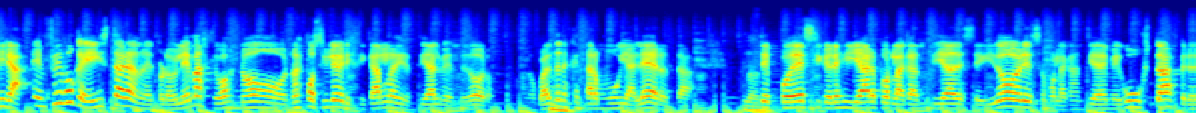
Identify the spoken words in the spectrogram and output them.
Mira, en Facebook e Instagram el problema es que vos no, no es posible verificar la identidad del vendedor, con lo cual tenés mm. que estar muy alerta. Te podés, si querés, guiar por la cantidad de seguidores o por la cantidad de me gustas, pero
